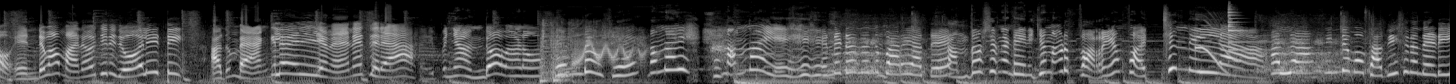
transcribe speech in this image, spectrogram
അറിഞ്ഞോ എന്റെ മാ മനോജിന് ജോലി കിട്ടി. അതും ബാങ്കിലെ വലിയ മാനേജരാ ഇപ്പൊ ഞാൻ എന്തോ വേണോ? നന്നായി നന്നായി. എന്നിട്ടൊന്നും പറയാത്തെ? സന്തോഷം കണ്ട് എനിക്ക് അങ്ങോട്ട് പറയാൻ പറ്റുന്നില്ല. അല്ല നിന്റെ മോ സതീശനെ തേടി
